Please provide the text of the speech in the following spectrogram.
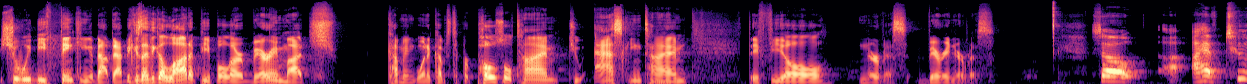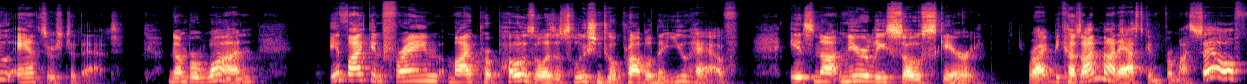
should we be thinking about that? Because I think a lot of people are very much coming when it comes to proposal time, to asking time, they feel nervous, very nervous. So I have two answers to that. Number one, if I can frame my proposal as a solution to a problem that you have, it's not nearly so scary, right? Because I'm not asking for myself,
